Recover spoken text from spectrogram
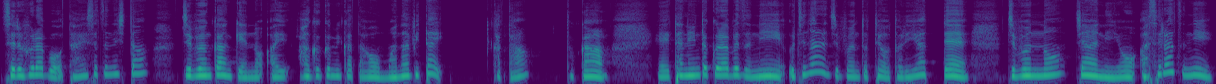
セルフラブを大切にした自分関係の育み方を学びたい方とか、えー、他人と比べずに内なる自分と手を取り合って自分のジャーニーを焦らずに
